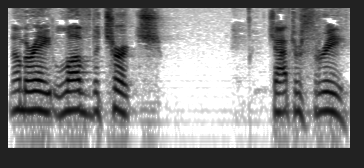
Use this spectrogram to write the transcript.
Number eight, love the church. Chapter 3.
